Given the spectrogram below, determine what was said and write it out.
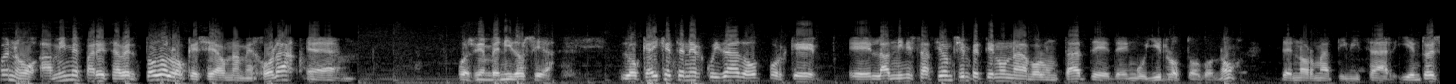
Bueno, a mí me parece, a ver, todo lo que sea una mejora, eh, pues bienvenido sea. Lo que hay que tener cuidado porque eh, la administración siempre tiene una voluntad de, engullirlo todo, ¿no? De normativizar. Y entonces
